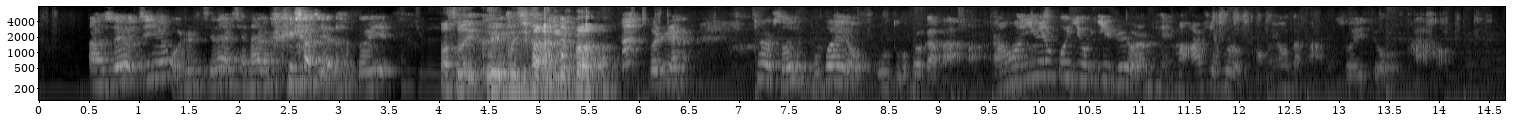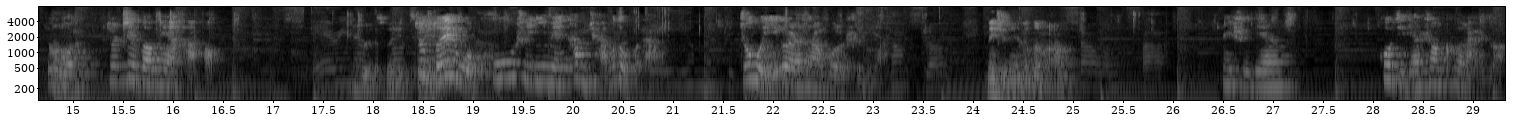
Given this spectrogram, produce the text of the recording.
啊，所以因为我是携带着前男友出去上学的，所以啊，所以可以不掐是吗？不是，就是所以不会有孤独或者干嘛嘛。然后因为会有一直有人陪嘛，而且会有朋友干嘛的，所以就还好。就我、就这方面还好。对，所以就所以我哭是因为他们全部都回来了，只有我一个人在那过了十天。那十天你都干嘛了？那时间后几天上课来着，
